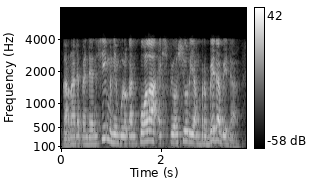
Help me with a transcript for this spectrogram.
Karena dependensi menimbulkan pola exposure yang berbeda-beda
